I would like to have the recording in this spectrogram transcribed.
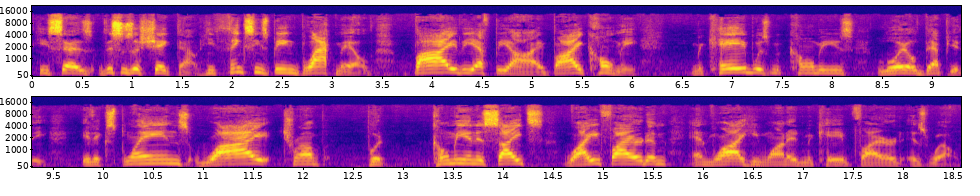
He says this is a shakedown. He thinks he's being blackmailed by the FBI, by Comey. McCabe was Comey's loyal deputy. It explains why Trump put Comey in his sights, why he fired him, and why he wanted McCabe fired as well.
